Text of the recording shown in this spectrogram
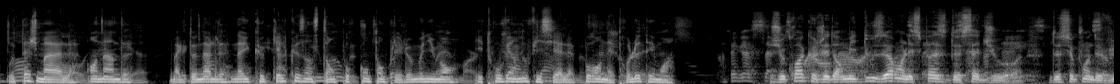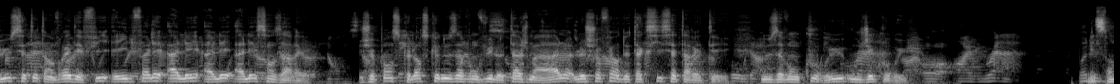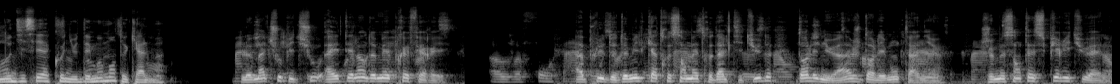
Au Taj Mahal, en Inde, McDonald n'a eu que quelques instants pour contempler le monument et trouver un officiel pour en être le témoin. Je crois que j'ai dormi 12 heures en l'espace de 7 jours. De ce point de vue, c'était un vrai défi et il fallait aller, aller, aller sans arrêt. Je pense que lorsque nous avons vu le Taj Mahal, le chauffeur de taxi s'est arrêté. Nous avons couru ou j'ai couru. Mais son odyssée a connu des moments de calme. Le Machu Picchu a été l'un de mes préférés. À plus de 2400 mètres d'altitude, dans les nuages, dans les montagnes. Je me sentais spirituel.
